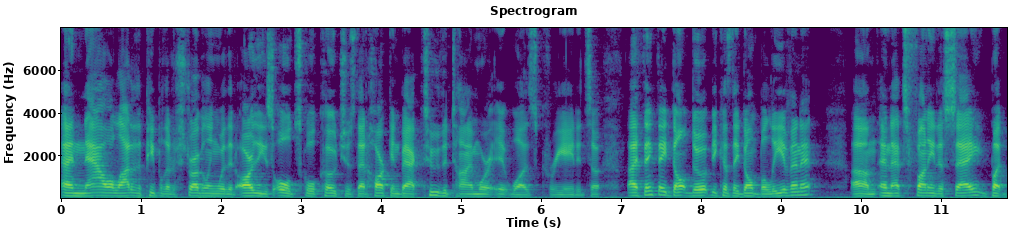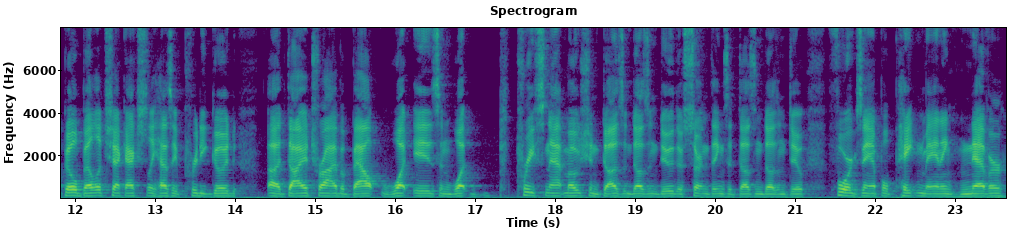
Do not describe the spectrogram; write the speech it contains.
And now a lot of the people that are struggling with it are these old school coaches that harken back to the time where it was created. So I think they don't do it because they don't believe in it. Um, and that's funny to say, but Bill Belichick actually has a pretty good uh, diatribe about what is and what pre-snap motion does and doesn't do. There's certain things it does and doesn't do. For example, Peyton Manning never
